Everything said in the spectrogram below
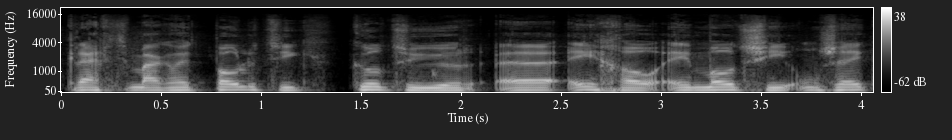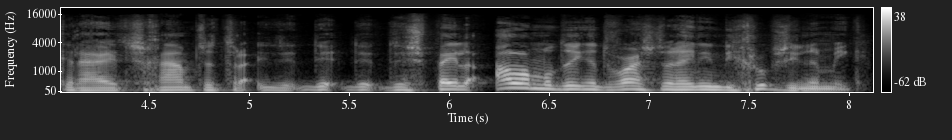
Krijg je te maken met politiek, cultuur, uh, ego, emotie, onzekerheid, schaamte. Er spelen allemaal dingen dwars doorheen in die groepsdynamiek.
